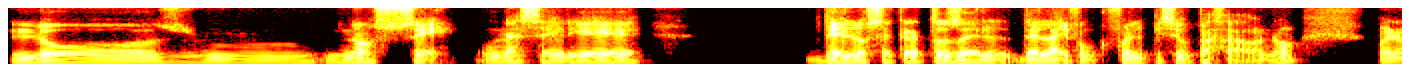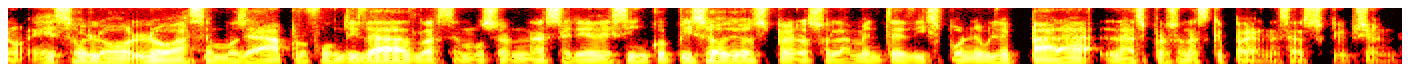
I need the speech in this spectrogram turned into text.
los, mm, no sé, una serie de los secretos del, del, iPhone, que fue el episodio pasado, ¿no? Bueno, eso lo, lo, hacemos ya a profundidad, lo hacemos en una serie de cinco episodios, pero solamente disponible para las personas que pagan esa suscripción.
